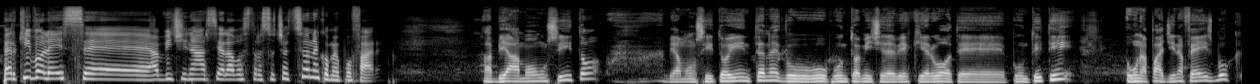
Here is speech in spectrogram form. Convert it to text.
Per chi volesse avvicinarsi alla vostra associazione come può fare? Abbiamo un sito, abbiamo un sito internet www.amicidellevecchieruote.it, una pagina Facebook,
